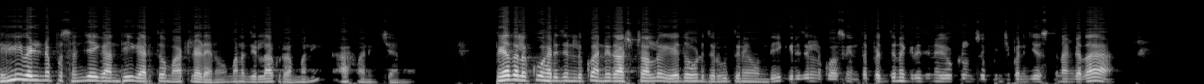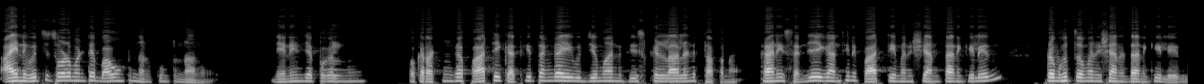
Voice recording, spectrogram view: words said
ఢిల్లీ వెళ్ళినప్పుడు సంజయ్ గాంధీ గారితో మాట్లాడాను. మన జిల్లాకు రమ్మని ఆహ్వానించాను. పేదలకు హరిజనులకు అన్ని రాష్ట్రాల్లో ఏదో ఒకటి జరుగుతూనే ఉంది. గిరిజనుల కోసం ఇంత పెద్దన గిరిజన యువకులను చూపించి పనిచేస్తున్నాం కదా! ఆయన వచ్చి చూడమంటే బాగుంటుంది అనుకుంటున్నాను నేనేం చెప్పగలను? ఒక రకంగా పార్టీకి అతీతంగా ఈ ఉద్యమాన్ని తీసుకెళ్ళాలని తపన. కానీ సంజయ్ గాంధీని పార్టీ మనిషి అనటానికి లేదు ప్రభుత్వ మనిషి అనటానికి లేదు.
